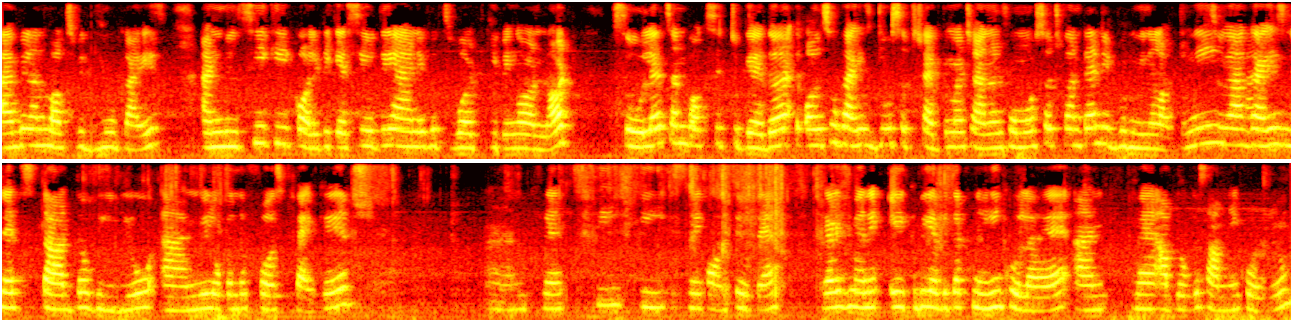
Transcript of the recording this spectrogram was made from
I will unbox with you guys and will see की क्वालिटी कैसी होती है and if it's worth keeping और not so let's unbox it together also guys do subscribe to my channel for more such content it would mean a lot to me so yeah guys let's start the video and we'll open the first package and let's see कि इसमें कौन से होते हैं गाइज़ मैंने एक भी अभी तक नहीं खोला है एंड मैं आप लोगों के सामने ही खोल रही हूँ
